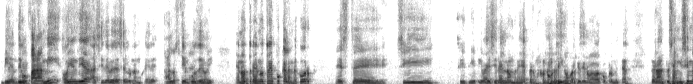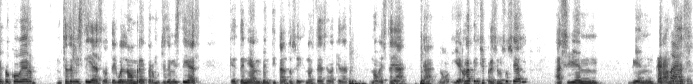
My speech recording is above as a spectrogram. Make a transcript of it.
bien. Digo, Gracias. para mí, hoy en día, así debe de hacerlo una mujer, ¿eh? a los tiempos de hoy. En otra, en otra época, a lo mejor, este, sí, sí, iba a decir el nombre, ¿eh? pero mejor no lo digo porque si no me voy a comprometer. Pero antes a mí sí me tocó ver muchas de mis tías, no te digo el nombre, pero muchas de mis tías que tenían veintitantos y no, esta ya se va a quedar, no, esta ya, ¿no? Y era una pinche presión social, así bien, bien carambas.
